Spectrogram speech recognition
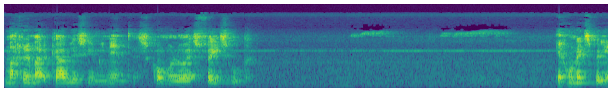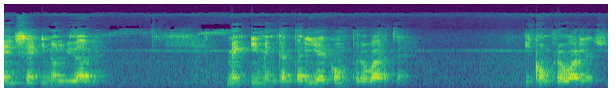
más remarcables y eminentes como lo es Facebook. Es una experiencia inolvidable y me encantaría comprobarte y comprobarles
